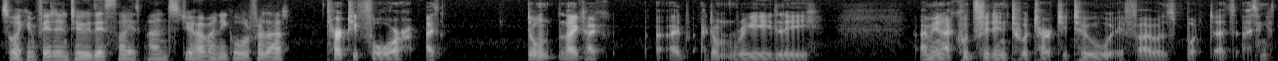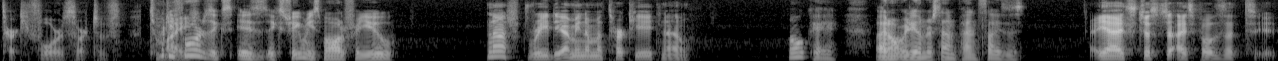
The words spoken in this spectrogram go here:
so I can fit into this size pants. Do you have any goal for that? 34. I don't like I, I, I don't really. I mean, I could fit into a 32 if I was, but I, I think a 34 is sort of. my- Thirty four is ex- is extremely small for you. Not really. I mean, I'm at 38 now. Okay. I don't really understand pant sizes. Yeah, it's just I suppose that it,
